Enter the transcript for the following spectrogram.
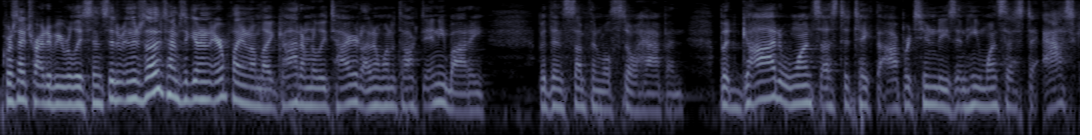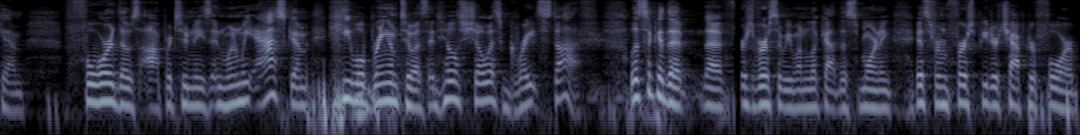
of course I try to be really sensitive and there's other times I get on an airplane and I'm like, God, I'm really tired. I don't want to talk to anybody but then something will still happen. But God wants us to take the opportunities and He wants us to ask Him for those opportunities. And when we ask Him, He will bring them to us and He'll show us great stuff. Let's look at the, the first verse that we want to look at this morning. It's from 1 Peter chapter 4.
